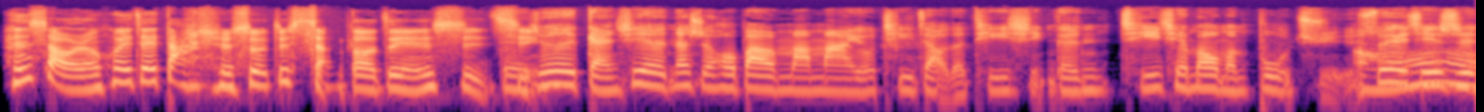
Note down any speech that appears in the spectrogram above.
很少人会在大学的时候就想到这件事情。就是感谢那时候爸爸妈妈有提早的提醒跟提前帮我们布局，哦、所以其实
